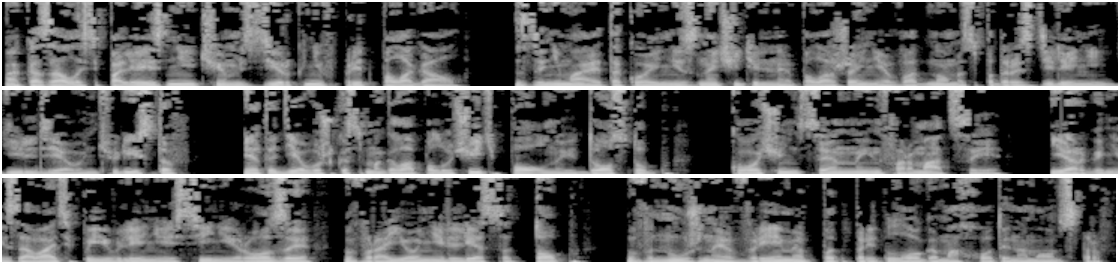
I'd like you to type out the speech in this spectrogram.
оказалась полезнее, чем Зиркнев предполагал. Занимая такое незначительное положение в одном из подразделений гильдии авантюристов, эта девушка смогла получить полный доступ к очень ценной информации и организовать появление синей розы в районе леса Топ в нужное время под предлогом охоты на монстров.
